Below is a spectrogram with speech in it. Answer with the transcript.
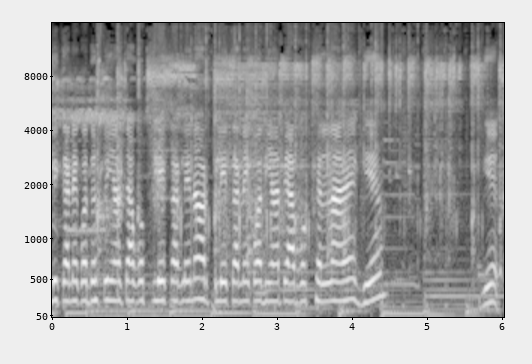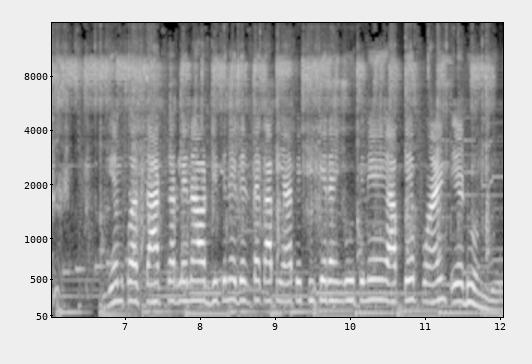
क्लिक करने के बाद दोस्तों यहाँ से आपको प्ले कर लेना और प्ले करने के बाद यहाँ पे आपको खेलना है गेम। गेम गेम को स्टार्ट कर लेना और जितने देर तक आप यहाँ पे टीके रहेंगे, उतने आपके पॉइंट ऐड होंगे।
